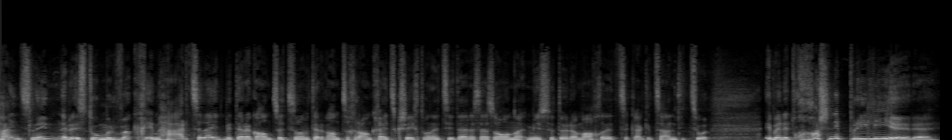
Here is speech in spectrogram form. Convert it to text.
Heinz Lindner. Es tut mir wirklich im Herzen leid mit dieser ganzen, jetzt mit dieser ganzen Krankheitsgeschichte, die wir jetzt in dieser Saison müssen durchmachen jetzt gegen das Ende zu. Ich meine, du kannst nicht brillieren.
